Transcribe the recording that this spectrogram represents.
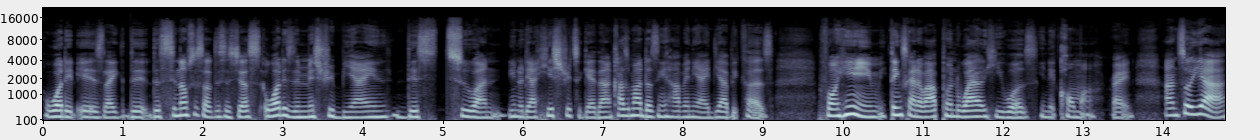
what it is. Like the the synopsis of this is just what is the mystery behind this two and you know their history together. And Kazuma doesn't have any idea because for him things kind of happened while he was in a coma, right? And so yeah,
